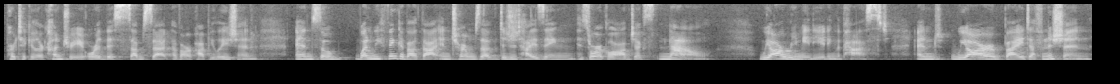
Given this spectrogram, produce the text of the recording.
particular country or this subset of our population And so when we think about that in terms of digitizing historical objects now, we are remediating the past. And we are, by definition,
